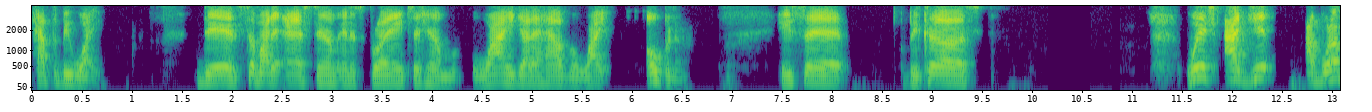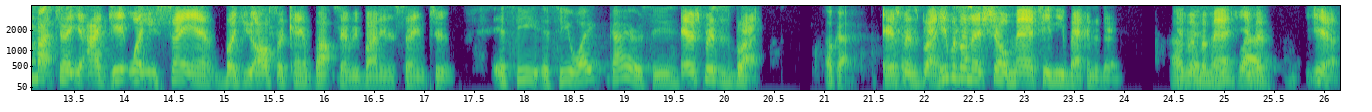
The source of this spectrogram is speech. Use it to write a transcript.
have to be white. Then somebody asked him and explained to him why he got to have a white opener. He said because which I get I, what I'm about to tell you, I get what he's saying, but you also can't box everybody the same too. Is he is he a white guy or is he? Aries Spears is black. Okay. Aries Spears is black. He was on that show Mad TV back in the day. Okay, remember so Mad? Remember, yeah.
